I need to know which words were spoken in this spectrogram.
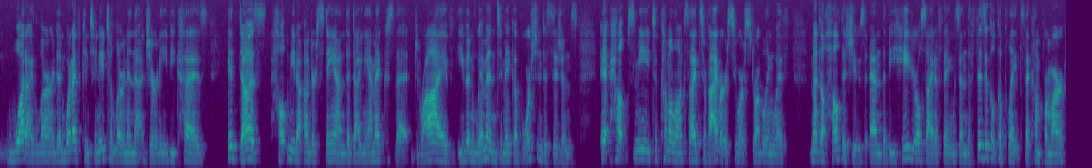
what I learned and what I've continued to learn in that journey because it does help me to understand the dynamics that drive even women to make abortion decisions. It helps me to come alongside survivors who are struggling with mental health issues and the behavioral side of things and the physical complaints that come from our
